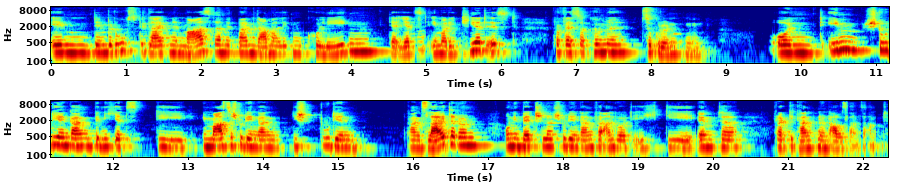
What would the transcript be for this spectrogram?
eben den berufsbegleitenden Master mit meinem damaligen Kollegen, der jetzt emeritiert ist, Professor Kümmel, zu gründen. Und im Studiengang bin ich jetzt die, im Masterstudiengang die Studiengangsleiterin und im Bachelorstudiengang verantworte ich die Ämter Praktikanten und Auslandsamt.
